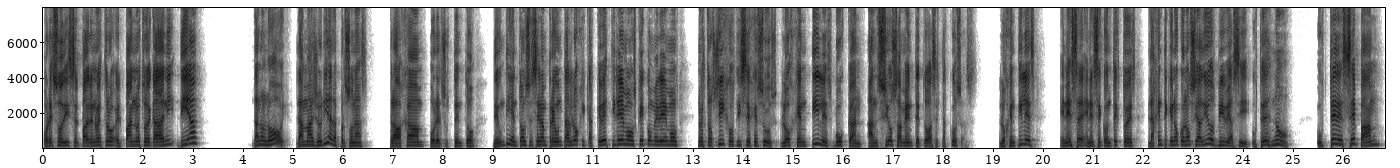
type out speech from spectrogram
Por eso dice el Padre nuestro, el pan nuestro de cada día, dánoslo hoy. La mayoría de las personas trabajaban por el sustento de un día. Entonces eran preguntas lógicas. ¿Qué vestiremos? ¿Qué comeremos? Nuestros hijos, dice Jesús, los gentiles buscan ansiosamente todas estas cosas. Los gentiles en ese, en ese contexto es, la gente que no conoce a Dios vive así, ustedes no. Ustedes sepan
